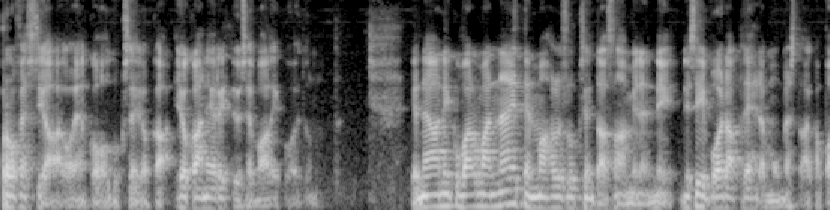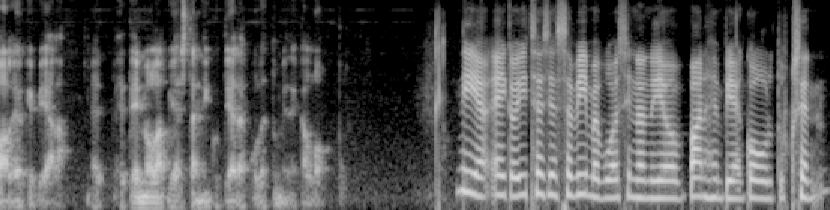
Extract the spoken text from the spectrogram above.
professiaalojen koulutukseen, joka, joka on erityisen valikoitunut. Ja nämä on niin kuin varmaan näiden mahdollisuuksien tasaaminen, niin, niin siinä voidaan tehdä mun mielestä aika paljonkin vielä. Että et ei me olla vielä sitä niin kuin tietä kuljettu mitenkään loppuun. Niin, ja eikö itse asiassa viime vuosina niin jo vanhempien koulutuksen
